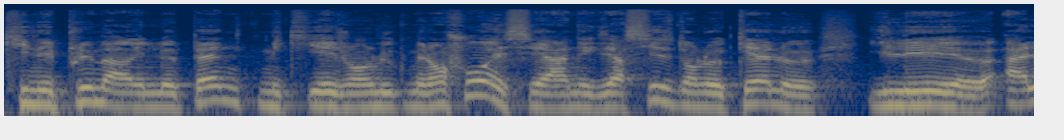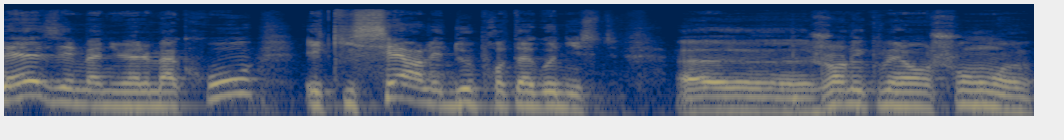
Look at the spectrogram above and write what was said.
qui n'est plus Marine Le Pen, mais qui est Jean-Luc Mélenchon. Et c'est un exercice dans lequel euh, il est à l'aise, Emmanuel Macron, et qui sert les deux protagonistes. Jean-Luc Mélenchon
